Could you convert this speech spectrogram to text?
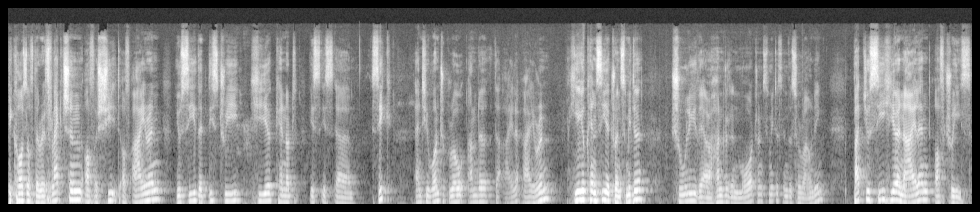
because of the reflection of a sheet of iron, you see that this tree here cannot, is, is uh, sick and you want to grow under the iron. Here you can see a transmitter. Surely there are 100 and more transmitters in the surrounding. But you see here an island of trees.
